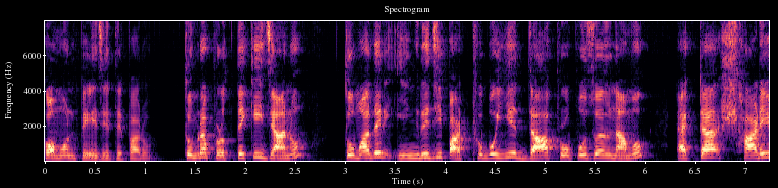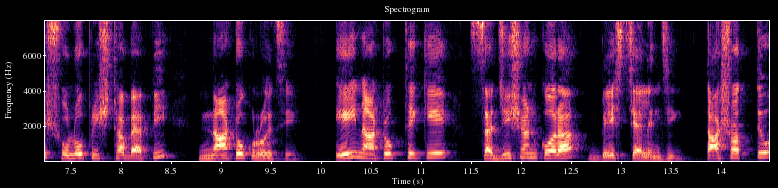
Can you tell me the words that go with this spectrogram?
কমন পেয়ে যেতে পারো। তোমরা প্রত্যেকেই জানো তোমাদের ইংরেজি পাঠ্য বইয়ে দ্য প্রপোজাল নামক একটা সাড়ে ষোলো পৃষ্ঠা ব্যাপী নাটক রয়েছে। এই নাটক থেকে সাজেশন করা বেশ চ্যালেঞ্জিং তা সত্ত্বেও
